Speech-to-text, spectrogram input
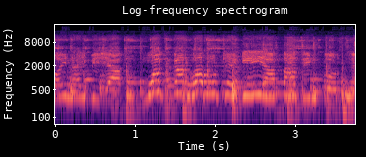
বই নাই বিয়া। মক্কার ঘর উঠে গিয়া করছে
